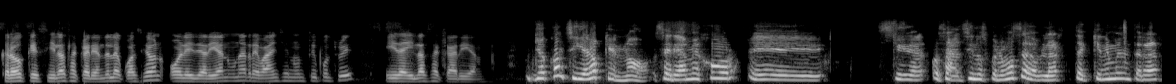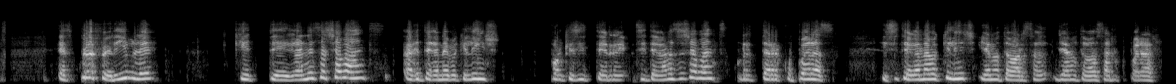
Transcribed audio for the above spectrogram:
creo que sí la sacarían de la ecuación o le darían una revancha en un triple threat y de ahí la sacarían. Yo considero que no, sería mejor eh, que, o sea, si nos ponemos a hablar quién me enterrar, es preferible que te gane Sacha Banks a que te gane Becky Lynch porque si te, re, si te ganas a Shabbat, te recuperas. Y si te gana Becky Lynch, ya no te vas a, ya no te vas a recuperar.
